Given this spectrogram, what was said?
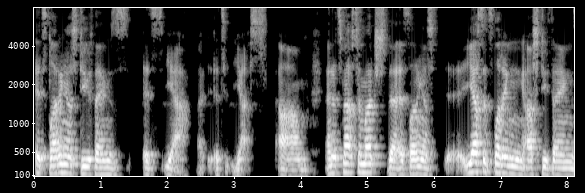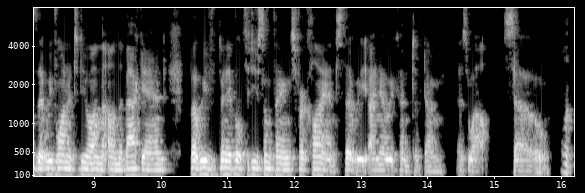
it's letting us do things it's yeah it's yes. Um, and it's not so much that it's letting us yes it's letting us do things that we've wanted to do on the on the back end but we've been able to do some things for clients that we i know we couldn't have done as well. So well,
